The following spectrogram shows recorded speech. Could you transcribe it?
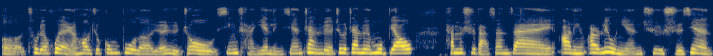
呃，策略会，然后就公布了元宇宙新产业领先战略。这个战略目标，他们是打算在二零二六年去实现，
